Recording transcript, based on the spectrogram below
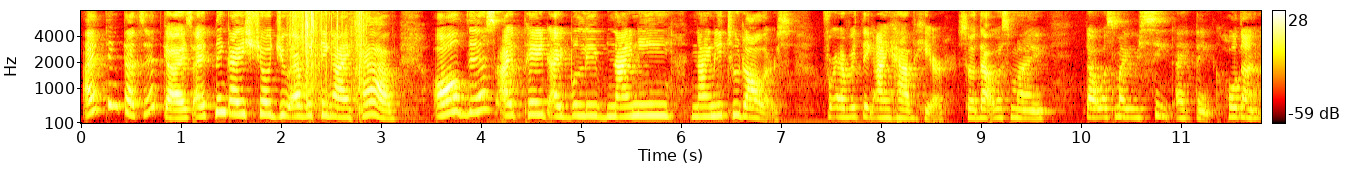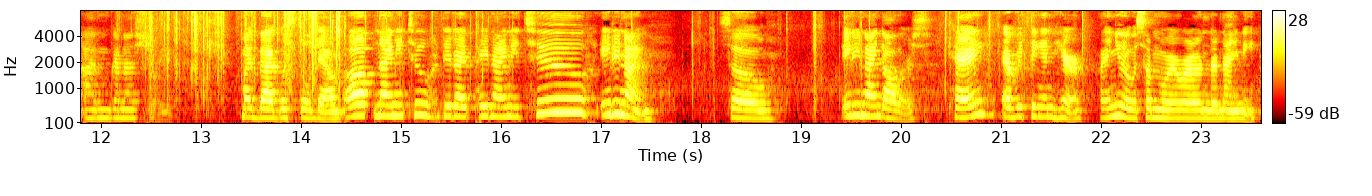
I think that's it, guys. I think I showed you everything I have. All this, I paid, I believe, 90 $92 for everything I have here. So that was my that was my receipt, I think. Hold on, I'm gonna show you. My bag was still down. Up 92. Did I pay 92? 89. So $89. Okay, everything in here. I knew it was somewhere around the 90.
